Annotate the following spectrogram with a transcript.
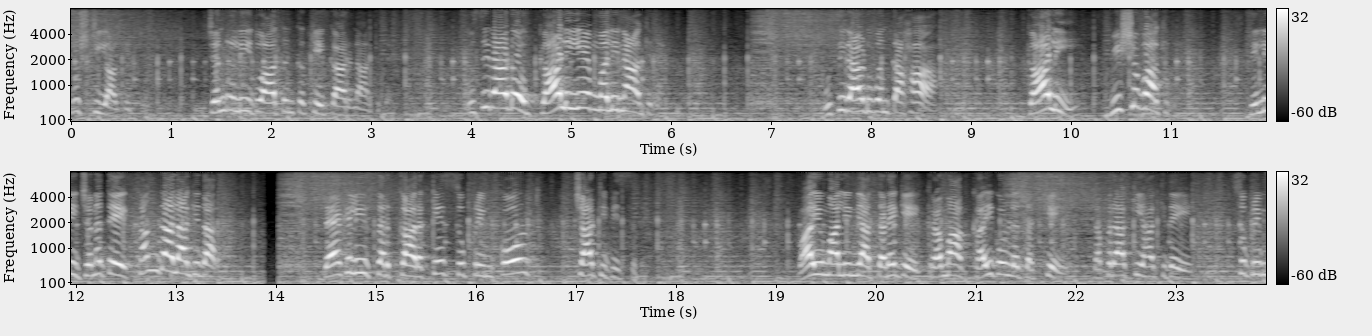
ಸೃಷ್ಟಿಯಾಗಿತ್ತು ಜನರಲ್ಲಿ ಇದು ಆತಂಕಕ್ಕೆ ಕಾರಣ ಆಗಿದೆ. ಉಸಿರಾಡೋ ಗಾಳಿಯೇ ಮಲಿನ ಆಗಿದೆ. ಉಸಿರಾಡುವಂತಹ ಗಾಳಿ ವಿಷವಾಗಿದೆ. ದಿಲ್ಲಿ ಜನತೆ ಕಂಗಾಲಾಗಿದ್ದಾರೆ. ದೆಹಲಿ ಸರ್ಕಾರಕ್ಕೆ ಸುಪ್ರೀಂ ಕೋರ್ಟ್ ಚಾಟಿ ಬೀಸಿದೆ. ವಾಯು ಮಾಲಿನ್ಯ ತಡೆಗೆ ಕ್ರಮ ಕೈಗೊಳ್ಳದಕ್ಕೆ ತಪರಾಕಿ ಹಾಕಿದೆ ಸುಪ್ರೀಂ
